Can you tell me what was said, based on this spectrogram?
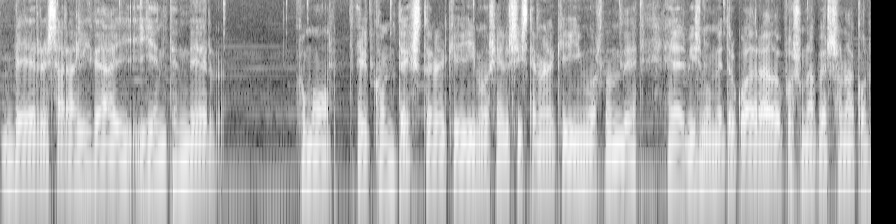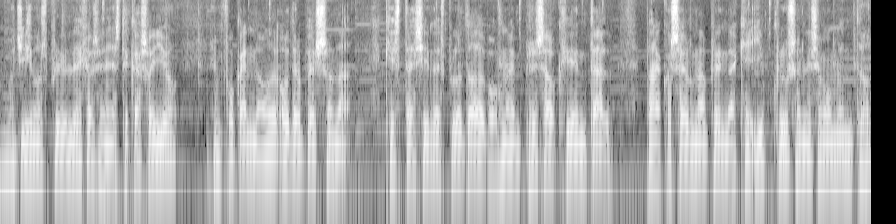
ver esa realidad y entender como el contexto en el que vivimos y el sistema en el que vivimos, donde en el mismo metro cuadrado, pues una persona con muchísimos privilegios, en este caso yo, enfocando a otra persona que está siendo explotada por una empresa occidental para coser una prenda que incluso en ese momento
